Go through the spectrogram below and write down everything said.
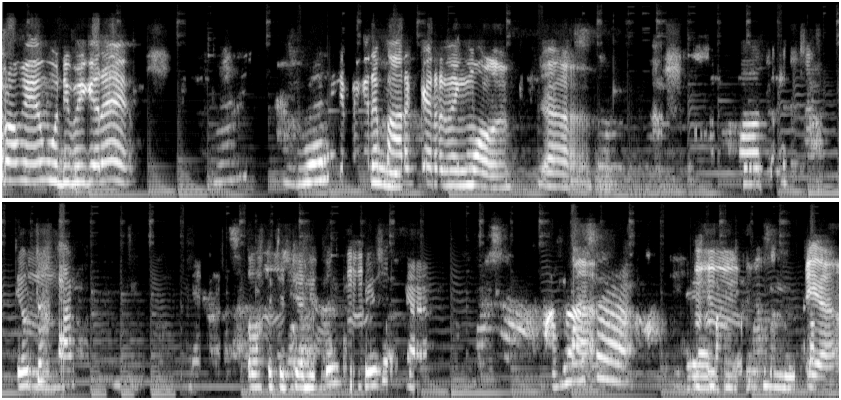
rong ewu dipikirnya dipikirnya parkir neng mall ya oh, terus ya udah kan setelah kejadian itu besoknya aku masak Hmm. Iya,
